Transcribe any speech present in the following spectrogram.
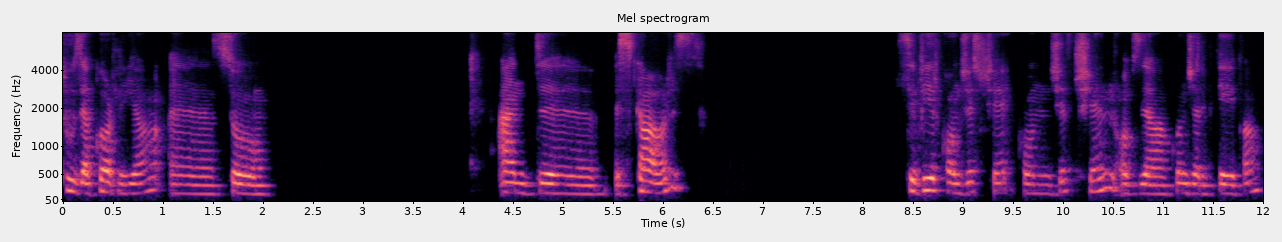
to the cornea, uh, so and uh, scars, severe congestion, congestion of the conjunctiva,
